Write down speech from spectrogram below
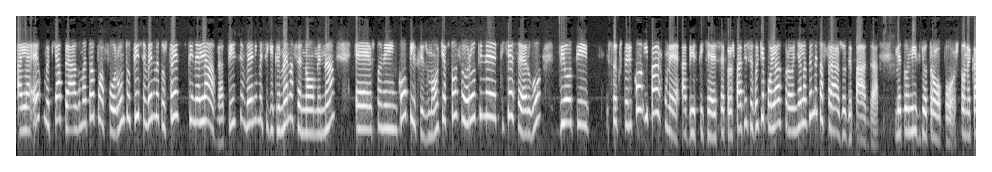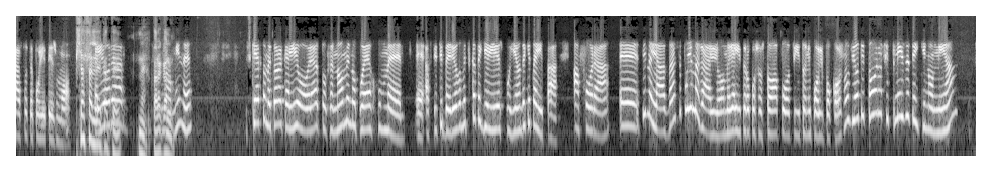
αλλά έχουμε πια πράγματα που αφορούν το τι συμβαίνει με το στρες στην Ελλάδα, τι συμβαίνει με συγκεκριμένα φαινόμενα ε, στον ελληνικό πληθυσμό και αυτό θεωρώ ότι είναι ευτυχέ έργο, διότι στο εξωτερικό υπάρχουν αντίστοιχες προσπάθειες εδώ και πολλά χρόνια, αλλά δεν μεταφράζονται πάντα με τον ίδιο τρόπο στον εκάστοτε πολιτισμό. Ποια θα Καλή λέγατε; ώρα- ναι παρακαλώ Συγγνώμη, ναι. Σκέφτομαι τώρα καλή ώρα το φαινόμενο που έχουμε ε, αυτή την περίοδο με τις καταγγελίες που γίνονται και τα λοιπά αφορά ε, την Ελλάδα σε πολύ μεγάλο, μεγαλύτερο ποσοστό από ότι τον υπόλοιπο κόσμο διότι τώρα αφυπνίζεται η κοινωνία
